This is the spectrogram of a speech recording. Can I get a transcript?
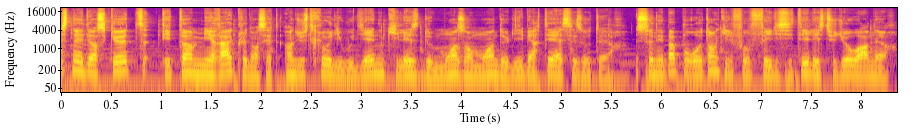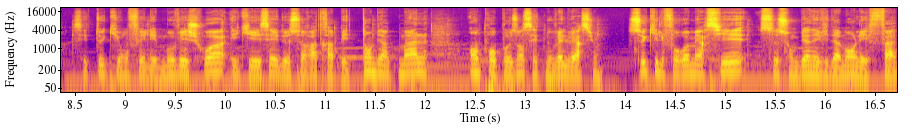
Snyder's Cut est un miracle dans cette industrie hollywoodienne qui laisse de moins en moins de liberté à ses auteurs. Ce n'est pas pour autant qu'il faut féliciter les studios Warner, c'est eux qui ont fait les mauvais choix et qui essayent de se rattraper tant bien que mal en proposant cette nouvelle version. Ceux qu'il faut remercier, ce sont bien évidemment les fans.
